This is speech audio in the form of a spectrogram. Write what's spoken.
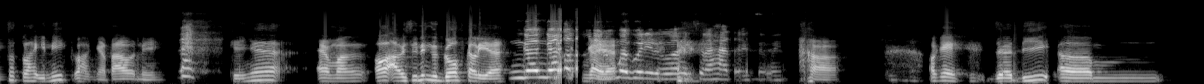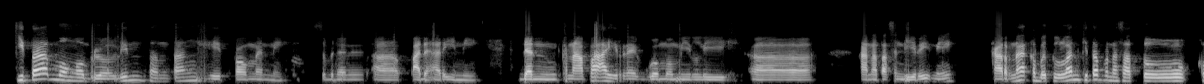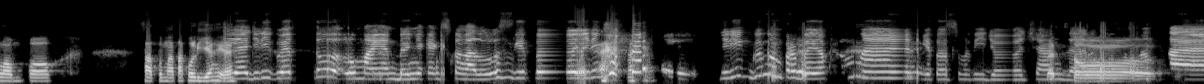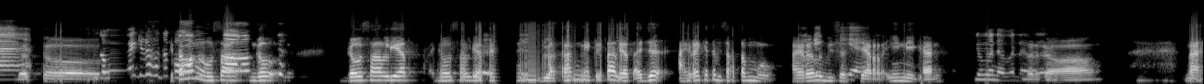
setelah ini wah nggak tahu nih Kayaknya emang oh abis ini ngegolf kali ya? Enggak enggak enggak di ya? rumah gue di rumah istirahat abis ini. Oke, okay, jadi um, kita mau ngobrolin tentang hate comment nih sebenarnya uh, pada hari ini. Dan kenapa akhirnya gue memilih uh, Kanata sendiri nih? Karena kebetulan kita pernah satu kelompok satu mata kuliah ya. Iya, jadi gue tuh lumayan banyak yang suka nggak lulus gitu. Jadi gue jadi gue memperbanyak teman gitu seperti Jo Chan, betul, betul. Untungnya kita satu kita nggak usah nggak nggak usah lihat nggak usah lihat belakangnya kita lihat aja akhirnya kita bisa ketemu. Akhirnya lu bisa iya. share ini kan? Benar-benar dong. Nah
